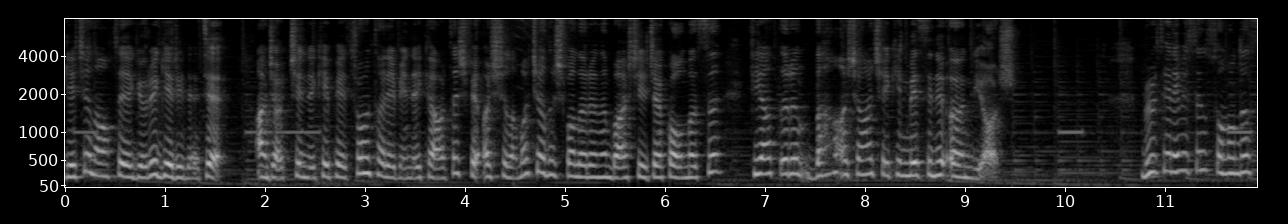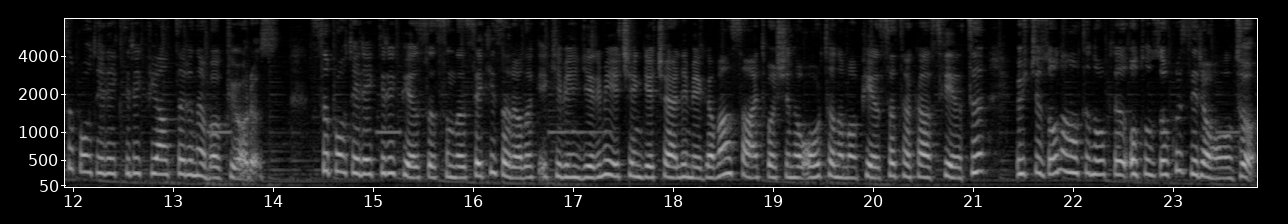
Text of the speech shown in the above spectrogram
geçen haftaya göre geriledi. Ancak Çin'deki petrol talebindeki artış ve aşılama çalışmalarının başlayacak olması fiyatların daha aşağı çekilmesini önlüyor. Bültenimizin sonunda spot elektrik fiyatlarına bakıyoruz. Spot elektrik piyasasında 8 Aralık 2020 için geçerli megawatt saat başına ortalama piyasa takas fiyatı 316.39 lira oldu.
